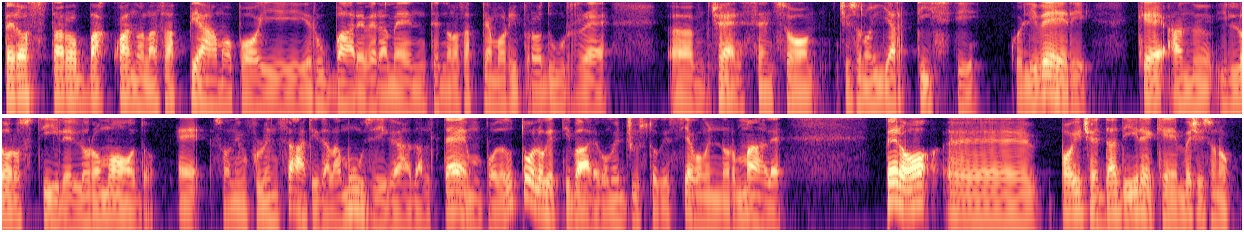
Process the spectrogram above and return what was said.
Però sta roba qua non la sappiamo poi rubare veramente, non la sappiamo riprodurre. Um, cioè, nel senso, ci sono gli artisti, quelli veri, che hanno il loro stile, il loro modo e sono influenzati dalla musica, dal tempo, da tutto quello che ti pare, come giusto che sia, come è normale. Però eh, poi c'è da dire che invece sono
